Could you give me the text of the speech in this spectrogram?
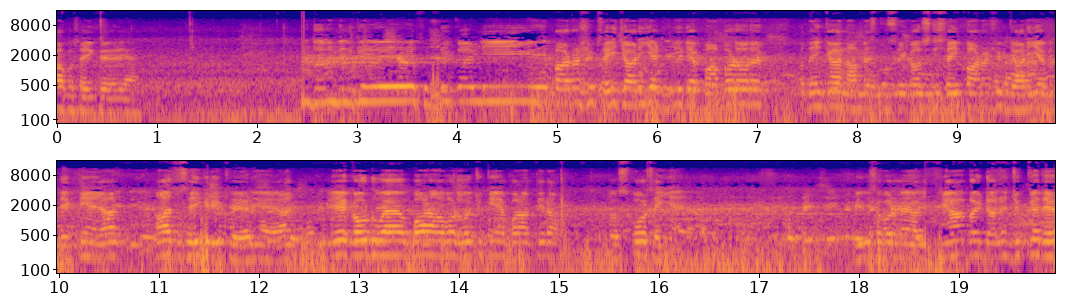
आपको सही कह रहे हैं। दोनों मिलके कर ली। पार्टनरशिप सही जा रही है, ठीक है पापड़ और पता नहीं क्या नाम है दूसरे का, उसकी सही पार्टनरशिप जा रही है, अभी देखते हैं यार। आज तो सही क्रिकेट खेल रहे हैं यार। एक आउट हुआ है, बारह ओवर हो चुके हैं, बारह, तेरह। तो स्कोर सही है यार। बीस ओवर में यहाँ भाई, डाले चुके दे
